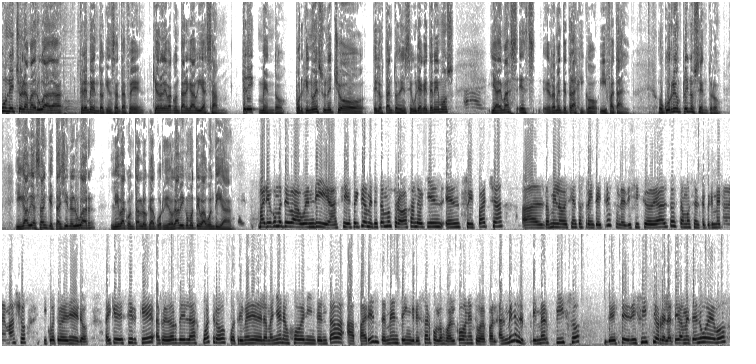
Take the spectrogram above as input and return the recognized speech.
Un hecho de la madrugada tremendo aquí en Santa Fe, que ahora le va a contar Gaby a Sam. Tremendo, porque no es un hecho de los tantos de inseguridad que tenemos y además es eh, realmente trágico y fatal. Ocurrió en pleno centro y Gaby Azán, que está allí en el lugar, le va a contar lo que ha ocurrido. Gaby, ¿cómo te va? Buen día. Mario, ¿cómo te va? Buen día. Sí, efectivamente, estamos trabajando aquí en, en Suipacha al 2933, un edificio de alto. Estamos entre primero de mayo y 4 de enero. Hay que decir que alrededor de las 4, cuatro y media de la mañana, un joven intentaba aparentemente ingresar por los balcones, o al menos el primer piso de este edificio relativamente nuevo,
